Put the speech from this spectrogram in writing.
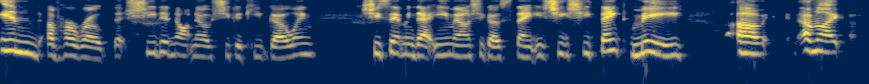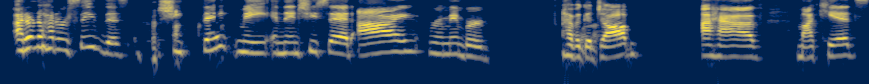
end of her rope that she did not know she could keep going, she sent me that email. She goes, thank she she thanked me. Um, I'm like, I don't know how to receive this. She thanked me and then she said, I remembered I have a good job. I have my kids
